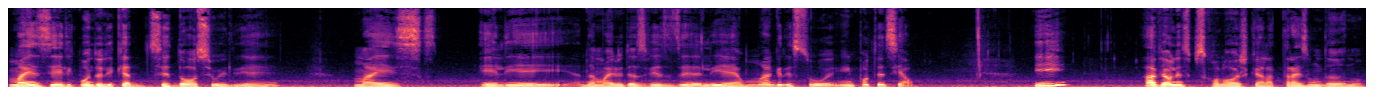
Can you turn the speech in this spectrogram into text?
Mas ele quando ele quer ser dócil ele é, mas ele na maioria das vezes ele é um agressor em potencial. E a violência psicológica ela traz um dano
